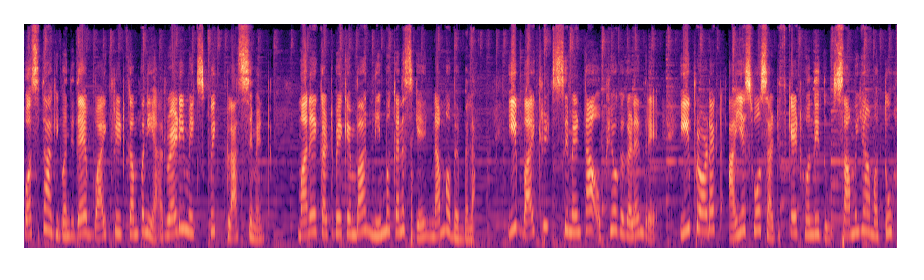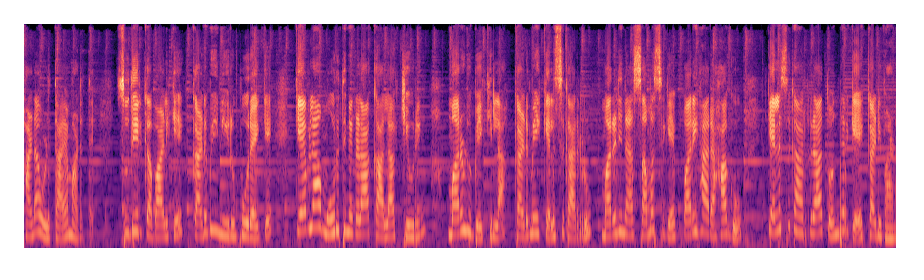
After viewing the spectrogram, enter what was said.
ಹೊಸದಾಗಿ ಬಂದಿದೆ ಬೈಕ್ ರೀಡ್ ಕಂಪನಿಯ ರೆಡಿಮಿಕ್ಸ್ ಕ್ವಿಕ್ ಪ್ಲಾಸ್ ಸಿಮೆಂಟ್. ಮನೆ ಕಟ್ಟಬೇಕೆಂಬ ನಿಮ್ಮ ಕನಸಿಗೆ ನಮ್ಮ ಬೆಂಬಲ. ಈ ಬೈಕ್ರಿಟ್ ಸಿಮೆಂಟ್ನ ಉಪಯೋಗಗಳೆಂದರೆ ಈ ಪ್ರಾಡಕ್ಟ್ ಐಎಸ್ಒ ಸರ್ಟಿಫಿಕೇಟ್ ಹೊಂದಿದ್ದು ಸಮಯ ಮತ್ತು ಹಣ ಉಳಿತಾಯ ಮಾಡುತ್ತೆ. ಸುದೀರ್ಘ ಬಾಳಿಕೆ, ಕಡಿಮೆ ನೀರು ಪೂರೈಕೆ, ಕೇವಲ ಮೂರು ದಿನಗಳ ಕಾಲ ಕ್ಯೂರಿಂಗ್, ಮರಳು ಬೇಕಿಲ್ಲ, ಕಡಿಮೆ ಕೆಲಸಗಾರರು, ಮರಳಿನ ಸಮಸ್ಯೆಗೆ ಪರಿಹಾರ ಹಾಗೂ ಕೆಲಸಗಾರರ ತೊಂದರೆಗೆ ಕಡಿವಾಣ.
